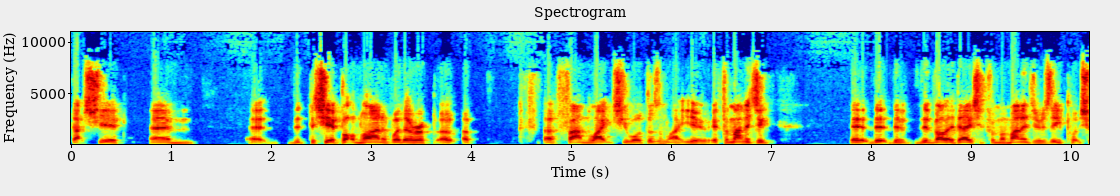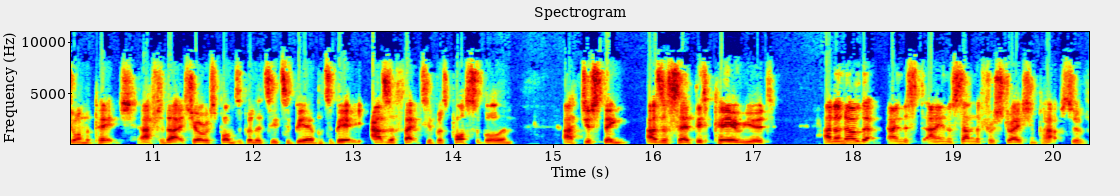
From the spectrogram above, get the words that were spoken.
that sheer, um, uh, the, the, sheer bottom line of whether a, a, a fan likes you or doesn't like you. If a manager the, the, the, validation from a manager is he puts you on the pitch. After that, it's your responsibility to be able to be as effective as possible. And I just think, as I said, this period, and I know that I understand, I understand the frustration perhaps of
